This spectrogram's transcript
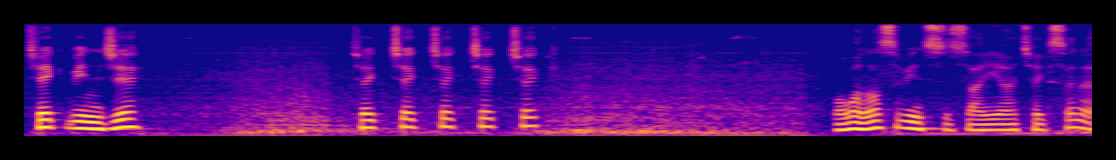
Çek vinci. Çek çek çek çek çek. Baba nasıl vinçsin sen ya? Çeksene.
